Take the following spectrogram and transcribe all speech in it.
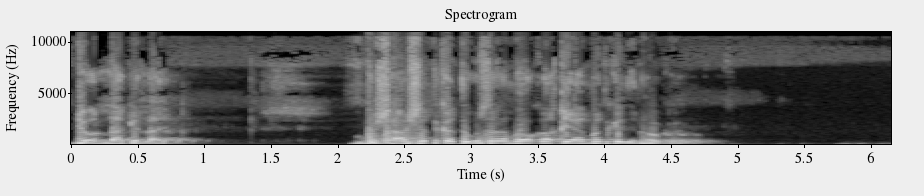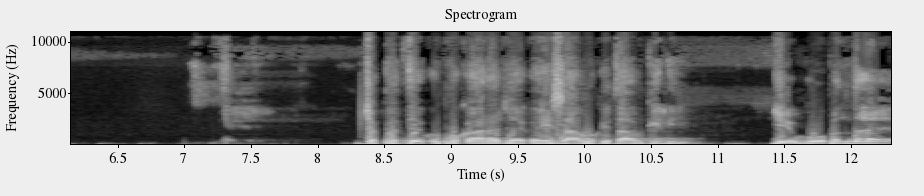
جو اللہ کے لائق۔ بشاشت کا دوسرا موقع قیامت کے دن ہوگا۔ جب بندے کو پکارا جائے گا حساب و کتاب کے لیے، یہ وہ بندہ ہے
